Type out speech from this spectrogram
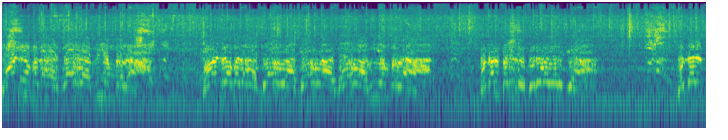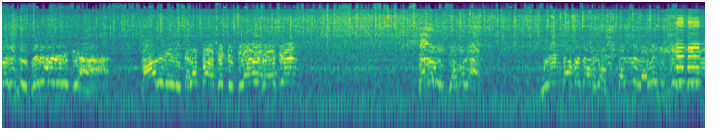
மூன்றாவதாக கேரளா பிஎம் பிரதார் மூன்றாவதாக கேரளா கேரளா கேரளா பிஎம் பிரதார் முதல் பரிசு பெறுவதற்கு முதல் பரிசு பெறுவதற்கு பாகநேரி தலப்பாக்கட்டு தியாகராஜன் பறவை ஜமகார் இரண்டாவதாக கல்லல் அழகு சேனியா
